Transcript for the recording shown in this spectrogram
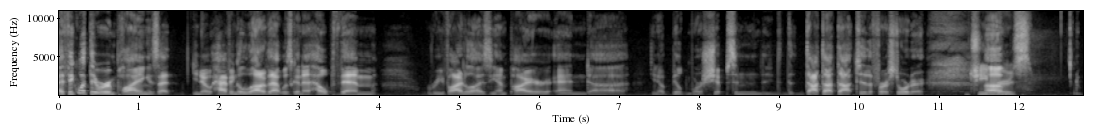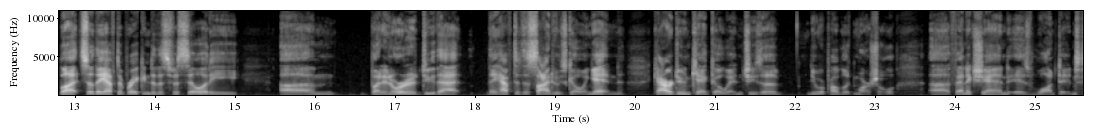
I think what they were implying is that you know having a lot of that was going to help them revitalize the empire and uh, you know build more ships and dot dot dot to the first order. Jeepers. But so they have to break into this facility, um, but in order to do that, they have to decide who's going in. Cara Dune can't go in; she's a New Republic marshal. Uh, Fennec Shand is wanted.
